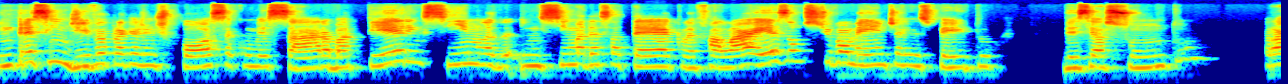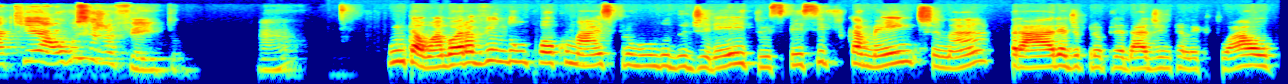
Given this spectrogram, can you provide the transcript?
imprescindível para que a gente possa começar a bater em cima, em cima dessa tecla, falar exaustivamente a respeito desse assunto para que algo seja feito. Né? Então, agora vindo um pouco mais para o mundo do direito, especificamente né, para a área de propriedade intelectual,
